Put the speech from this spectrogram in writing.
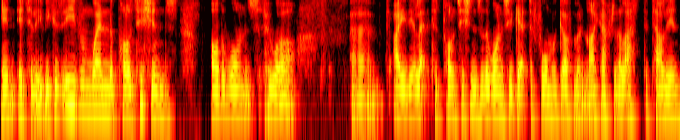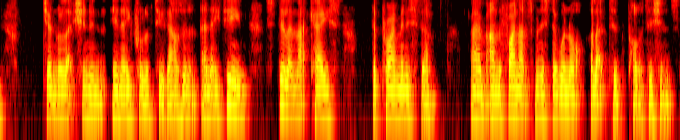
in Italy because even when the politicians are the ones who are um, i.e., the elected politicians are the ones who get to form a government, like after the last Italian general election in, in April of 2018. Still, in that case, the prime minister um, and the finance minister were not elected politicians.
